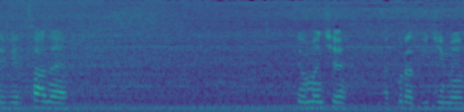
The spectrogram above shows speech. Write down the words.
przewiercane. W tym momencie akurat widzimy em,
